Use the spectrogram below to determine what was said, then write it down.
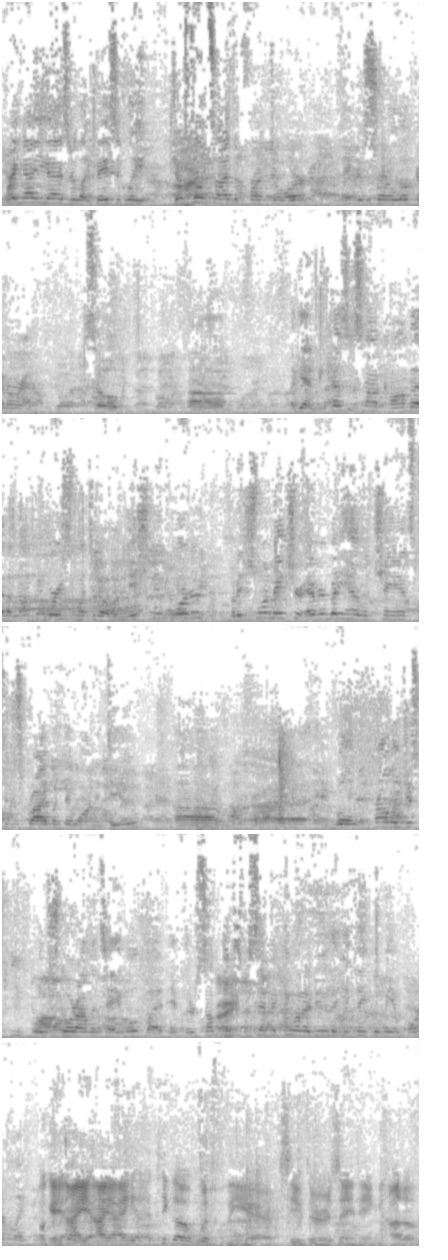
right now, you guys are like basically just Alright. outside the front door and just sort of looking around. So, um, again, because it's not combat, I'm not going to worry so much about initiative order, but I just want to make sure everybody has a chance to describe what they want to do. Um, uh, and we'll probably just keep, we'll just go around the table. But if there's something Alright. specific you want to do that you think would be important, like Okay. I, I, I take a whiff of the air, see if there is anything out of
